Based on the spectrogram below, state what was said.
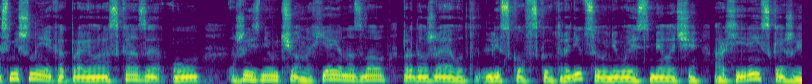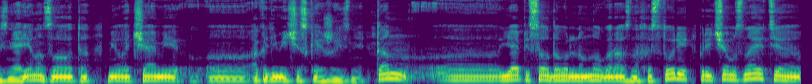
смешные, как правило, рассказы о жизни ученых. Я ее назвал, продолжая вот лесковскую традицию, у него есть мелочи архиерейской жизни, а я назвал это мелочами э, академической жизни. Там э, я описал довольно много разных историй, причем, знаете,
